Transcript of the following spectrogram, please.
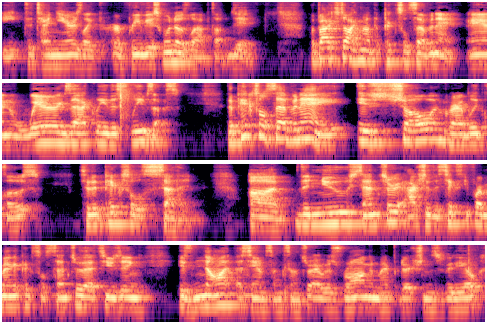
eight to 10 years like her previous Windows laptop did. But back to talking about the Pixel 7a and where exactly this leaves us. The Pixel 7a is so incredibly close to the Pixel 7. Uh, the new sensor, actually the 64 megapixel sensor that's using is not a Samsung sensor. I was wrong in my predictions video.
